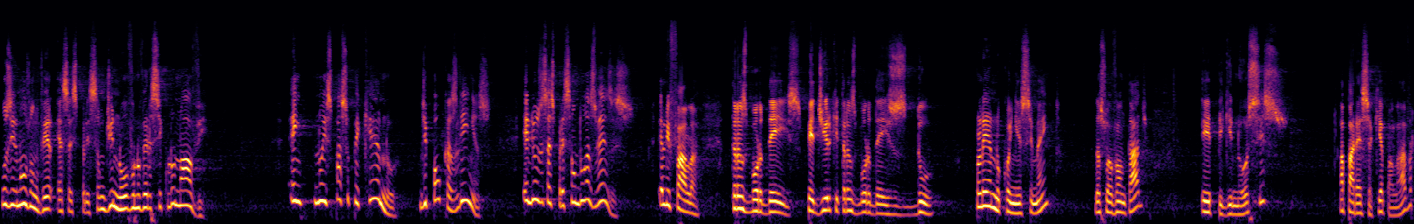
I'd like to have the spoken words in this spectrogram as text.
os irmãos vão ver essa expressão de novo no versículo 9. Em, no espaço pequeno, de poucas linhas, ele usa essa expressão duas vezes. Ele fala: transbordeis, pedir que transbordeis do pleno conhecimento da sua vontade, epignosis, aparece aqui a palavra.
